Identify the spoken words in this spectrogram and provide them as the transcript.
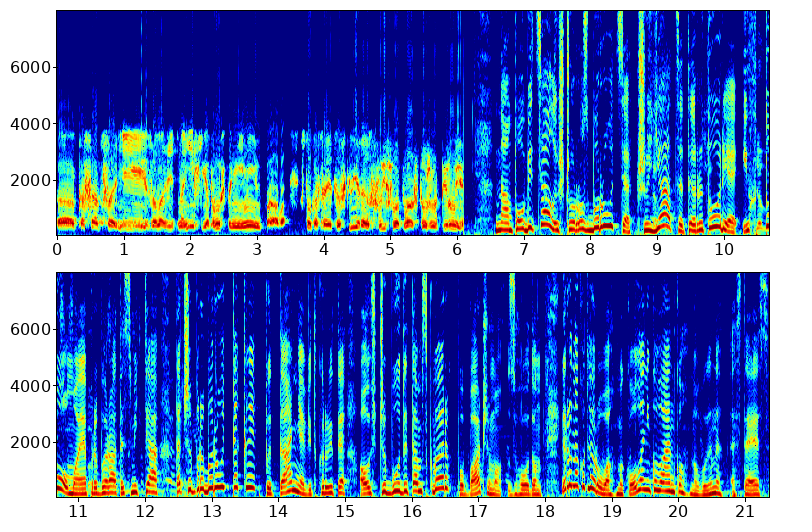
Э, касаться и залазить на них я просто не имею права. Что касается сквера, слышу от вас тоже впервые. Нам пообіцяли, що розберуться, чия це територія і хто має прибирати сміття. Та чи приберуть таки питання відкрите. А ось чи буде там сквер, побачимо згодом. Ірина Котлярова, Микола Ніколаєнко. Новини СТС.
